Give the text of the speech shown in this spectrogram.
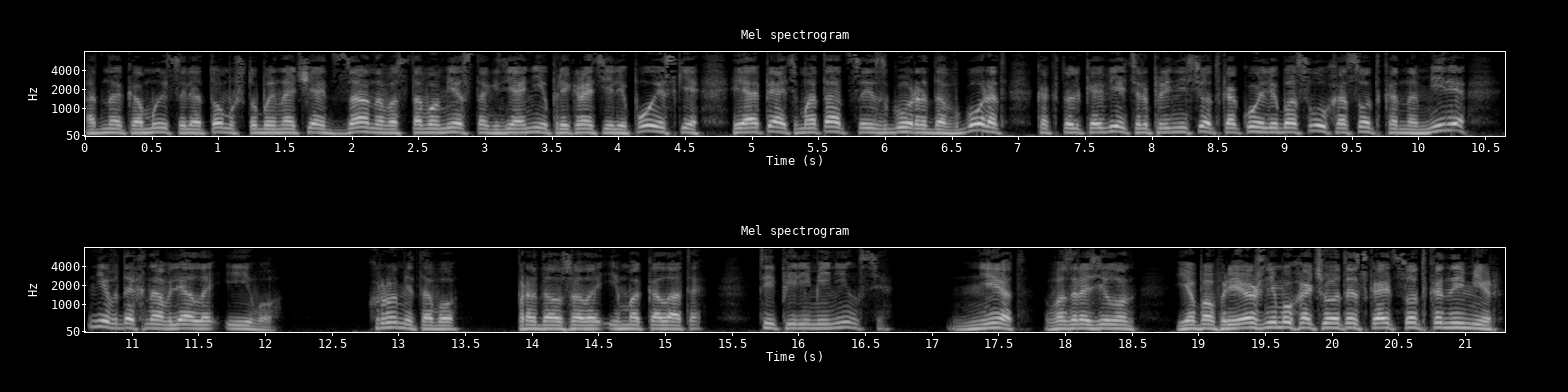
однако мысль о том, чтобы начать заново с того места, где они прекратили поиски, и опять мотаться из города в город, как только ветер принесет какой-либо слух о сотканном мире, не вдохновляла и его. «Кроме того», — продолжала им Макалата, — «ты переменился». «Нет», — возразил он, — «я по-прежнему хочу отыскать сотканный мир».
